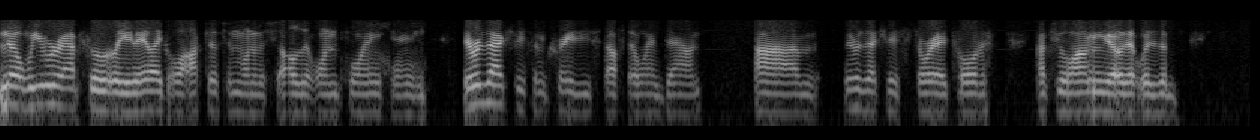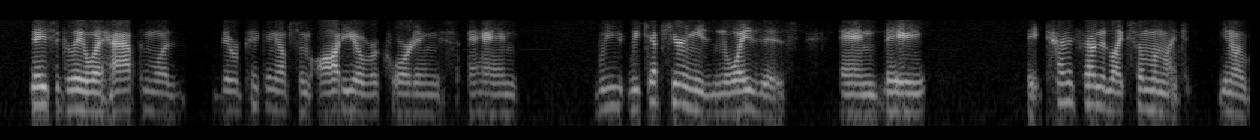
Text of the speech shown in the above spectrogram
No, we were absolutely. They like locked us in one of the cells at one point, and there was actually some crazy stuff that went down. Um, there was actually a story I told not too long ago that was a basically what happened was they were picking up some audio recordings, and we we kept hearing these noises, and they it kind of sounded like someone like you know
